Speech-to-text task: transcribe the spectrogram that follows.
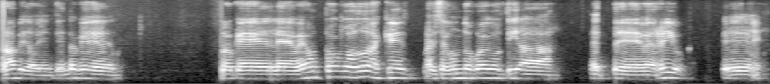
rápido. Y entiendo que lo que le veo un poco de duda es que el segundo juego tira este Berrío. Sí.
